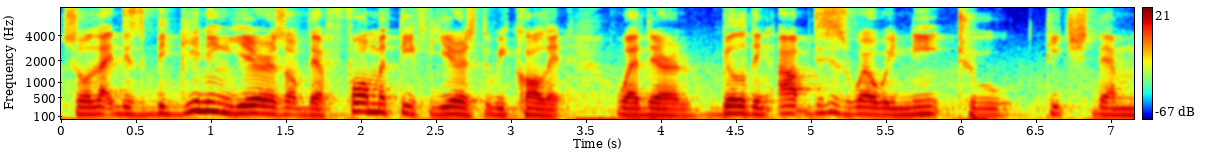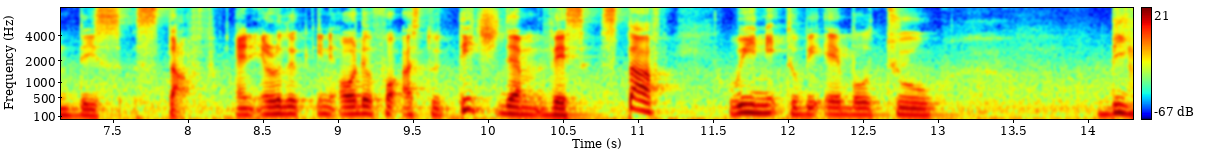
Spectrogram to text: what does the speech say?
So like these beginning years of their formative years, we call it, where they're building up. This is where we need to teach them this stuff. And in order, in order for us to teach them this stuff, we need to be able to be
